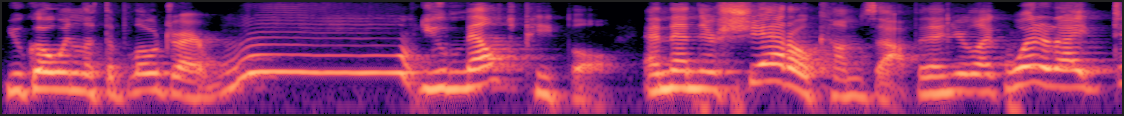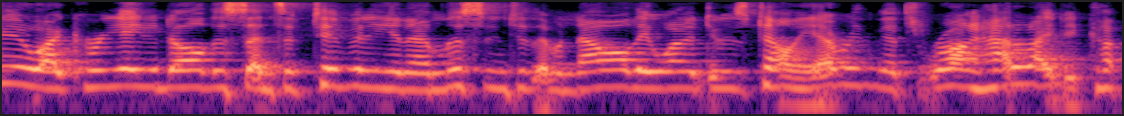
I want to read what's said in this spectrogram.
You go in, let the blow dryer, woo, you melt people, and then their shadow comes up. And then you're like, what did I do? I created all this sensitivity and I'm listening to them, and now all they want to do is tell me everything that's wrong. How did I become?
